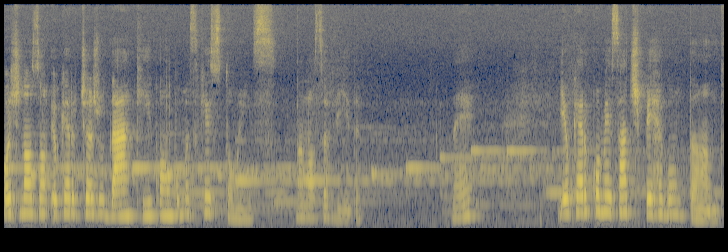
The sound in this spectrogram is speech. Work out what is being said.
Hoje nós, eu quero te ajudar aqui com algumas questões na nossa vida, né? E eu quero começar te perguntando:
